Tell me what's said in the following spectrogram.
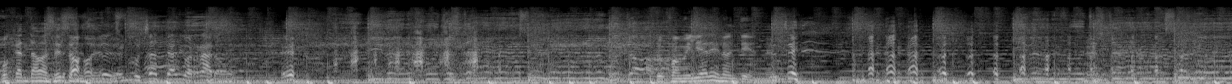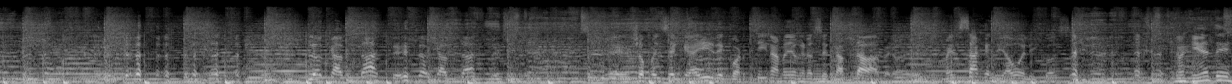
¿Vos cantabas eso No, en esa época? escuchaste algo raro. vos. Tus familiares lo entienden. Lo captaste, lo captaste. Eh, yo pensé que ahí de cortina medio que no se captaba, pero de mensajes diabólicos. Imagínate,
